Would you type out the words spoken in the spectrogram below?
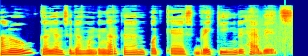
Halo, kalian sedang mendengarkan podcast Breaking the Habits.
